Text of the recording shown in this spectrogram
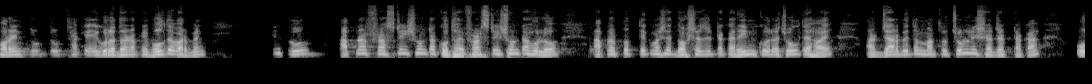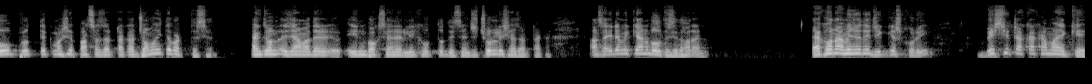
ফরেন ট্যুর ট্যুর থাকে, এগুলো ধরেন আপনি বলতে পারবেন। কিন্তু আপনার ফ্রাস্ট্রেশনটা কোথায়? ফ্রাস্ট্রেশনটা হলো আপনার প্রত্যেক মাসে দশ হাজার টাকা ঋণ করে চলতে হয় আর যার বেতন মাত্র চল্লিশ হাজার টাকা, ও প্রত্যেক মাসে পাঁচ হাজার টাকা জমাইতে পারতেছে। একজন এই যে আমাদের ইনবক্স এনে লিখে উত্তর দিচ্ছেন যে চল্লিশ হাজার টাকা। আচ্ছা এটা আমি কেন বলতেছি? ধরেন, এখন আমি যদি জিজ্ঞেস করি, বেশি টাকা কামায় কে?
